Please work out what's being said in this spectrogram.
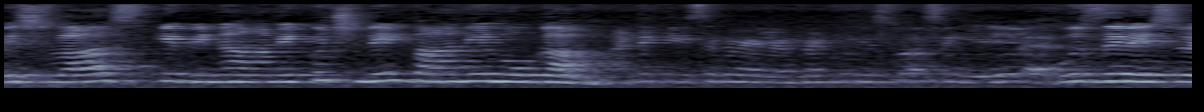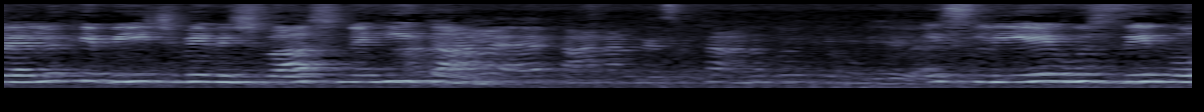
विश्वास के बिना हमें कुछ नहीं पाने होगा। उस दिन इसराइलों के बीच में विश्वास नहीं था। इसलिए उस दिन वो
